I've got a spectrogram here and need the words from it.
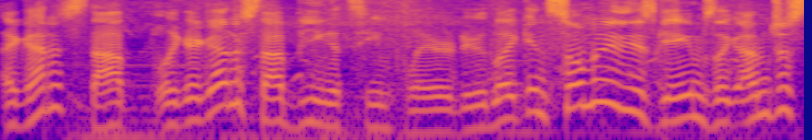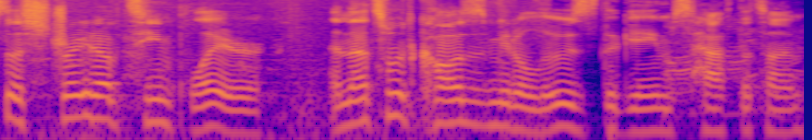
I gotta stop, like, I gotta stop being a team player, dude. Like, in so many of these games, like, I'm just a straight up team player. And that's what causes me to lose the games half the time.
